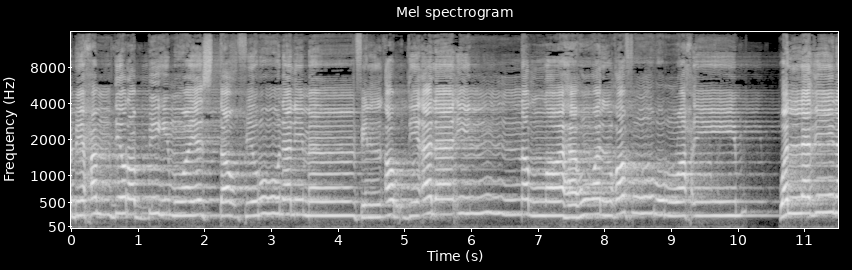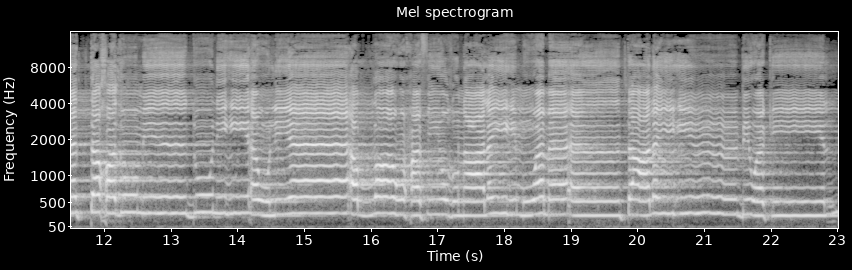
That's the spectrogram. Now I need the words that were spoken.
بحمد ربهم ويستغفرون لمن في الأرض. ألا إن الله هو الغفور الرحيم. والذين اتخذوا من دونه أولياء الله حفيظ عليهم وما أنت عليهم بوكيل.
